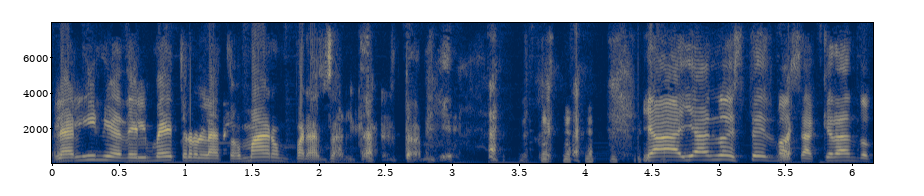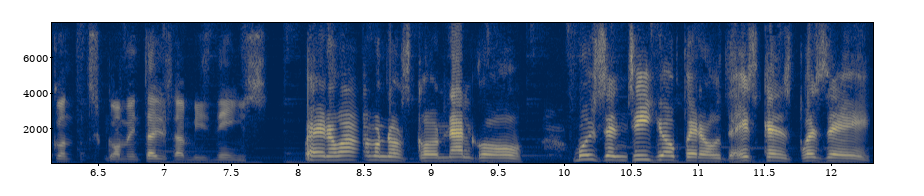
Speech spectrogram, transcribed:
La línea del metro la tomaron para saltar también. Ya, ya no estés masacrando con tus comentarios a mis niños. Bueno, vámonos con algo muy sencillo, pero es que después de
